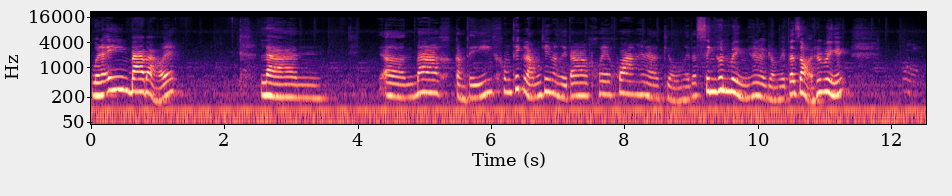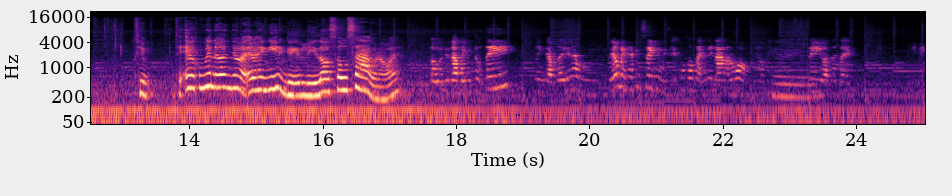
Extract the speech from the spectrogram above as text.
vừa nãy ba bảo ấy là ờ, ba cảm thấy không thích lắm khi mà người ta khoe khoang hay là kiểu người ta xinh hơn mình hay là kiểu người ta giỏi hơn mình ấy. Ừ. thì thì em không biết nữa nhưng mà em hay nghĩ đến cái lý do sâu xa của nó ấy. Ừ thì là mình tự ti. Mình cảm thấy là nếu mình thấy mình xinh thì mình sẽ không so sánh người ta nữa đúng không? Nhưng mà mình Ừ. ti bản thân mình thì mình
